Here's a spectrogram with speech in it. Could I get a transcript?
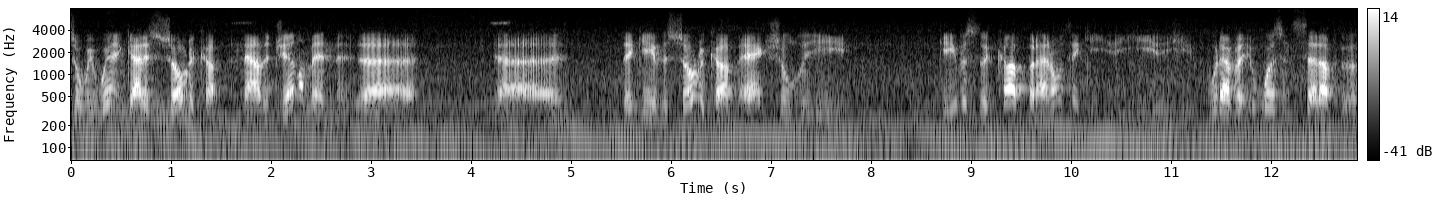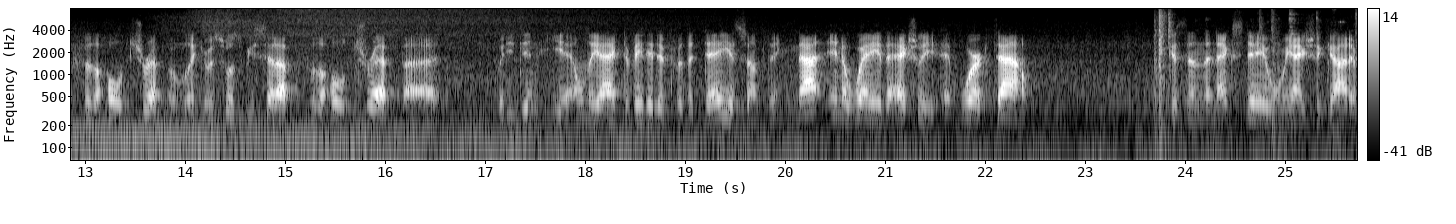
so we went and got his soda cup. Now the gentleman uh, uh, that gave the soda cup actually gave us the cup, but I don't think he, whatever. It wasn't set up for the whole trip. Like it was supposed to be set up for the whole trip. Uh, but he didn't. He only activated it for the day or something. Not in a way that actually it worked out. Because then the next day, when we actually got it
